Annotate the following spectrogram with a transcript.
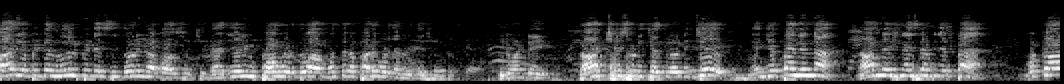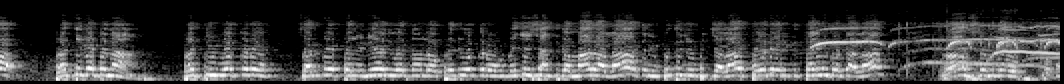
భార్య బిడ్డలు వదిలిపెట్టేసి దూరంగా పోవాల్సి వచ్చింది. ఆ జైలుకి పోకూడదు ఆ ముద్ర పడకూడదు అనే ఉద్దేశంతో. ఇటువంటి రాక్షసుడి చేతిలో నుంచి నేను చెప్పాను నిన్న నామినేషన్ వేసినప్పుడు చెప్పా ఒక ప్రతిఘటన ప్రతి ఒక్కడు సర్వేపల్లి నియోజకవర్గంలో ప్రతి ఒక్కరు విజయశాంతిగా మారాలా? అతనికి బుద్ధి చూపించాలా? తోడేరికి తరిమి కొట్టాలా? రాష్ట్రంలో ఒక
